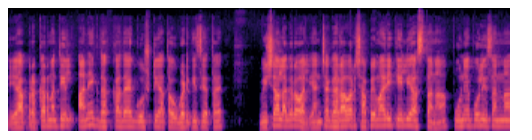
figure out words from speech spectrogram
या प्रकरणातील अनेक धक्कादायक गोष्टी आता उघडकीस येत आहेत. विशाल अग्रवाल यांच्या घरावर छापेमारी केली असताना पुणे पोलिसांना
